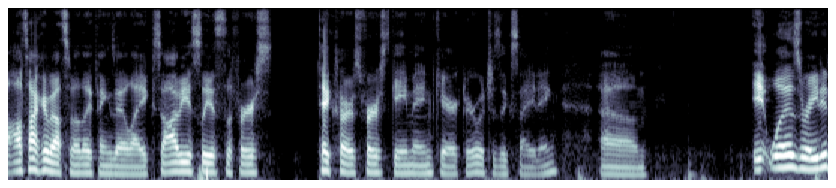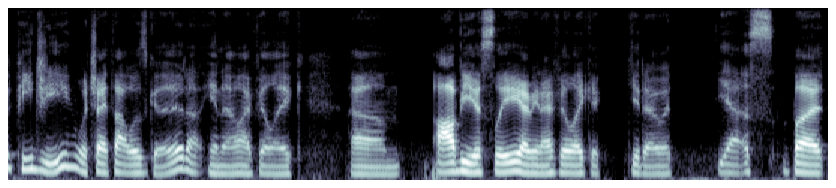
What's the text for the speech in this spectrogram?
I'll, talk about some other things I like. So obviously, it's the first Pixar's first gay main character, which is exciting. Um, it was rated PG, which I thought was good. Uh, you know, I feel like um obviously, I mean, I feel like it, you know, it yes, but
